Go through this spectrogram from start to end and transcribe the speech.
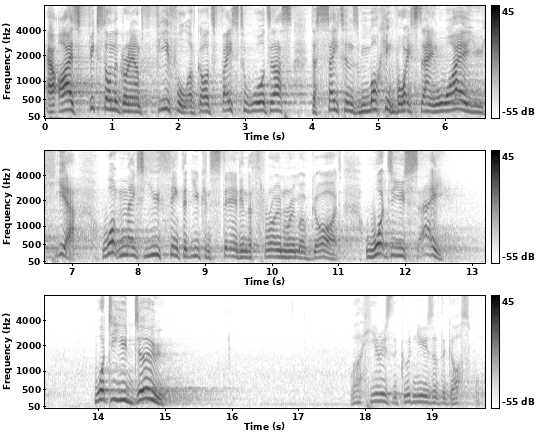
our eyes fixed on the ground, fearful of God's face towards us, the Satan's mocking voice saying, Why are you here? What makes you think that you can stand in the throne room of God? What do you say? What do you do? Well, here is the good news of the gospel.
